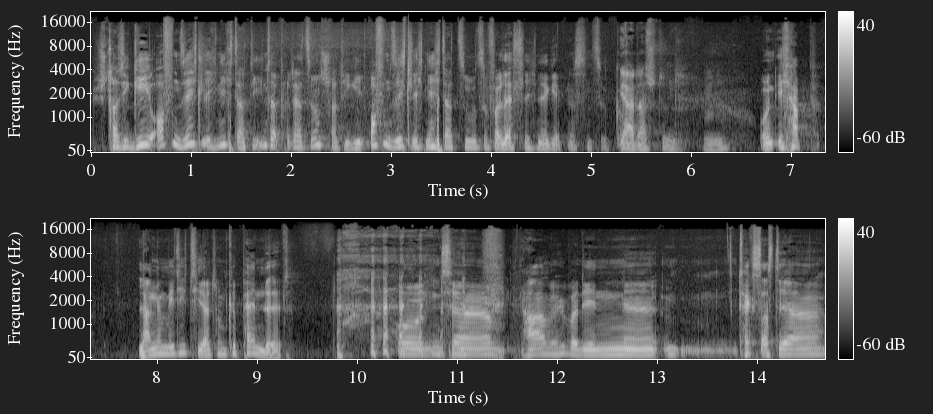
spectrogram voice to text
Strategie offensichtlich nicht, die Interpretationsstrategie offensichtlich nicht dazu, zu verlässlichen Ergebnissen zu kommen. Ja, das stimmt. Mhm. Und ich habe lange meditiert und gependelt. Und äh, habe über den äh, Text aus der,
